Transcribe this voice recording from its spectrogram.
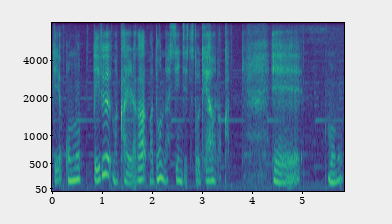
て思っている、まあ、彼らが、まあ、どんな真実と出会うのか、えー、もう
